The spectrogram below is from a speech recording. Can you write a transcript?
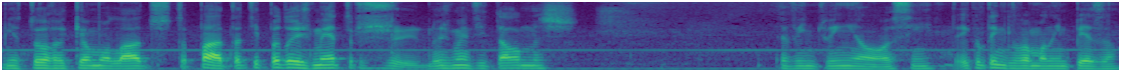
Minha torre aqui ao meu lado. Está, pá, está tipo a 2 metros, 2 metros e tal, mas a ventoinha ou assim. Aquilo tem que levar uma limpeza.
